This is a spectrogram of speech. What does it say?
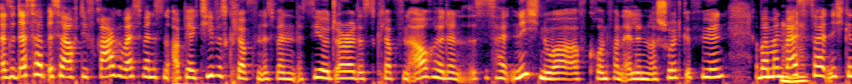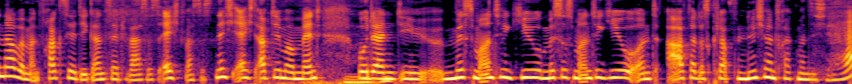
also deshalb ist ja auch die Frage, weißt du, wenn es ein objektives Klopfen ist, wenn Theodora das Klopfen auch hört, dann ist es halt nicht nur aufgrund von Eleanors Schuldgefühlen, aber man weiß es halt nicht genau, weil man fragt sich halt die ganze Zeit, was ist echt, was ist nicht echt. Ab dem Moment, wo dann die äh, Miss Montague, Mrs. Montague und Arthur das Klopfen nicht hören, fragt man sich, hä?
